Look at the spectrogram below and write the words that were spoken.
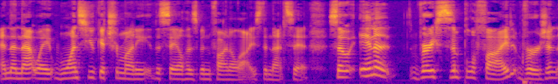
And then that way once you get your money the sale has been finalized and that's it. So in a very simplified version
